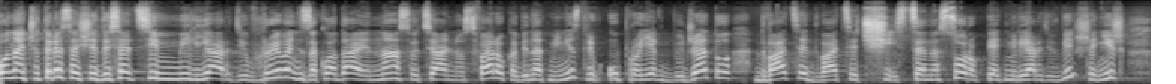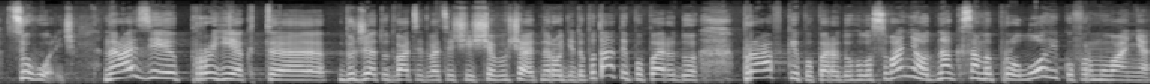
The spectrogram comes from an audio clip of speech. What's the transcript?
Понад 467 мільярдів гривень закладає на соціальну сферу кабінет міністрів у проєкт бюджету 2026. Це на 45 мільярдів більше ніж цьогоріч. Наразі проєкт е, бюджету 2026 ще вивчають народні депутати. Попереду правки, попереду голосування. Однак саме про логіку формування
